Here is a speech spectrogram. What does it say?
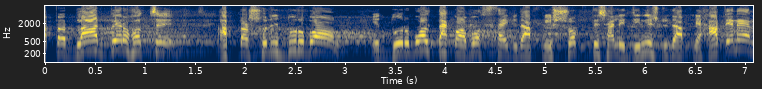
আপনার ব্লাড বের হচ্ছে, আপনার শরীর দুর্বল এই দুর্বল অবস্থায় যদি আপনি শক্তিশালী জিনিস যদি আপনি হাতে নেন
